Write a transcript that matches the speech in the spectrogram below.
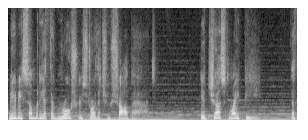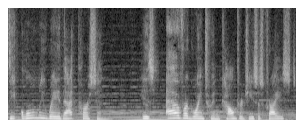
maybe somebody at the grocery store that you shop at. It just might be that the only way that person is ever going to encounter Jesus Christ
